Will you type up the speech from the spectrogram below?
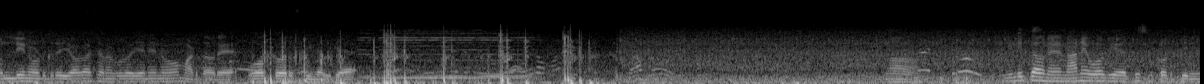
ಅಲ್ಲಿ ನೋಡಿದ್ರೆ ಯೋಗಾಸನಗಳು ಏನೇನೋ ಮಾಡ್ತಾವ್ರೆ ಹೋಗಿ ತೋರಿಸ್ತೀನಿ ಅಲ್ಲಿಗೆ ಹಾಂ, ಇಳಿತಾವನೆ, ನಾನೇ ಹೋಗಿ ಎತ್ತಿಸ್ಕೊಡ್ತೀನಿ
